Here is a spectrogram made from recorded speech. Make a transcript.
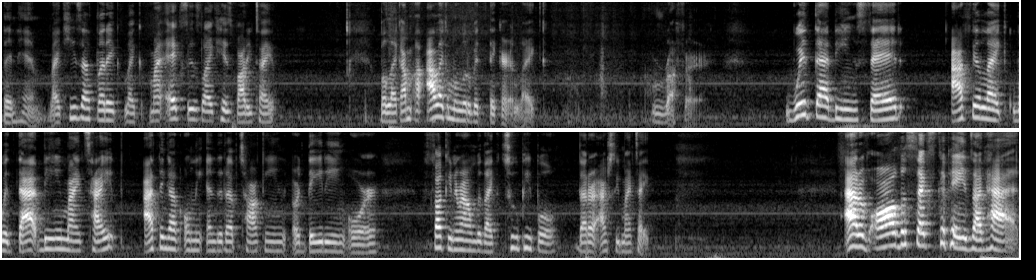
than him. Like he's athletic. Like my ex is like his body type. But like I'm I like him a little bit thicker, like rougher. With that being said, I feel like with that being my type, I think I've only ended up talking or dating or fucking around with like two people that are actually my type. Out of all the sex capades I've had,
